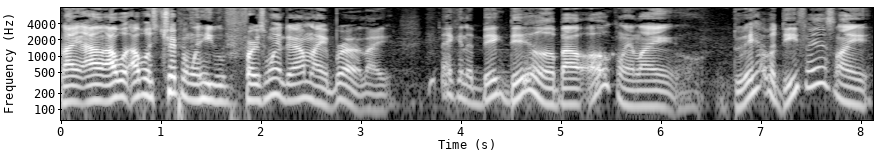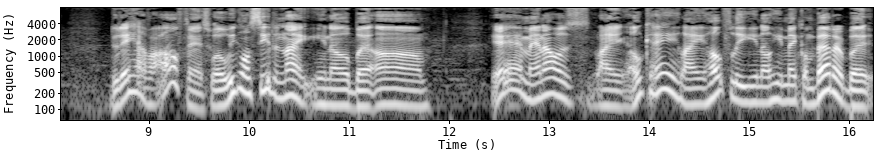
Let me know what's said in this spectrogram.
Like I, I, was tripping when he first went there. I'm like, bro, like he making a big deal about Oakland. Like, do they have a defense? Like, do they have an offense? Well, we gonna see tonight, you know. But um, yeah, man, I was like, okay, like hopefully, you know, he make them better. But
